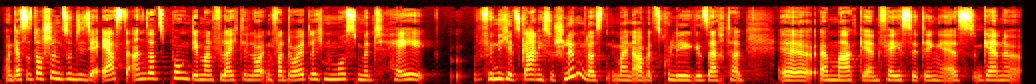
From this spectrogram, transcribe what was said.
Und das ist doch schon so dieser erste Ansatzpunkt, den man vielleicht den Leuten verdeutlichen muss mit, hey, finde ich jetzt gar nicht so schlimm, dass mein Arbeitskollege gesagt hat, äh, er mag gern Face-Sitting, er ist gerne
